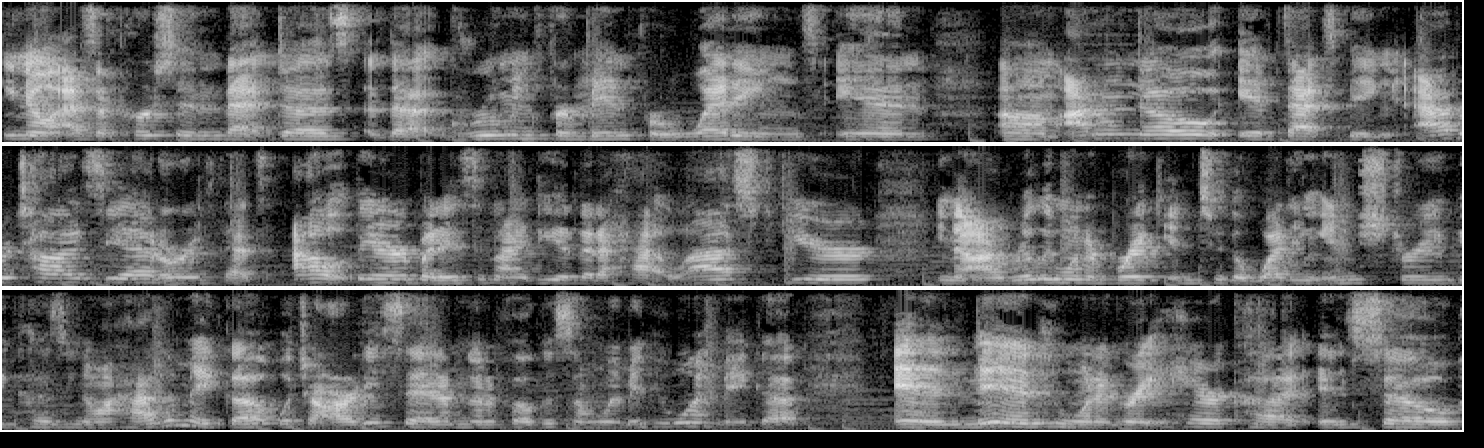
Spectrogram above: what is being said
you know, as a person that does the grooming for men for weddings. And um, I don't know if that's being advertised yet or if that's out there, but it's an idea that I had last year. You know, I really want to break into the wedding industry because, you know, I have the makeup, which I already said I'm going to focus on women who want makeup and men who want a great haircut. And so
